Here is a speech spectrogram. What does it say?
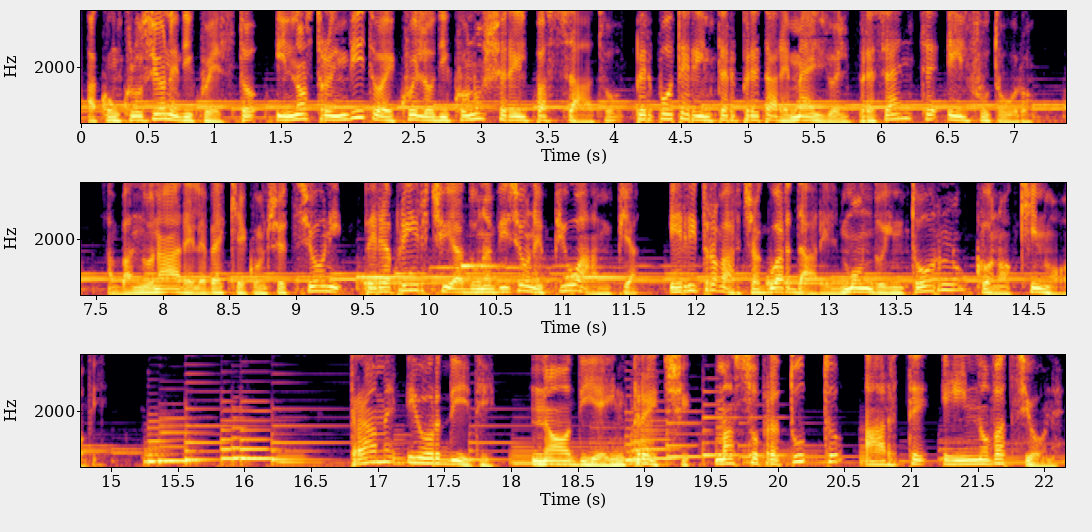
A conclusione di questo, il nostro invito è quello di conoscere il passato per poter interpretare meglio il presente e il futuro, abbandonare le vecchie concezioni per aprirci ad una visione più ampia e ritrovarci a guardare il mondo intorno con occhi nuovi. Trame e orditi, nodi e intrecci, ma soprattutto arte e innovazione.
